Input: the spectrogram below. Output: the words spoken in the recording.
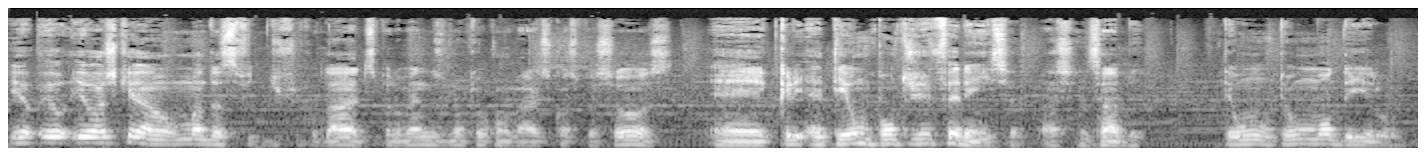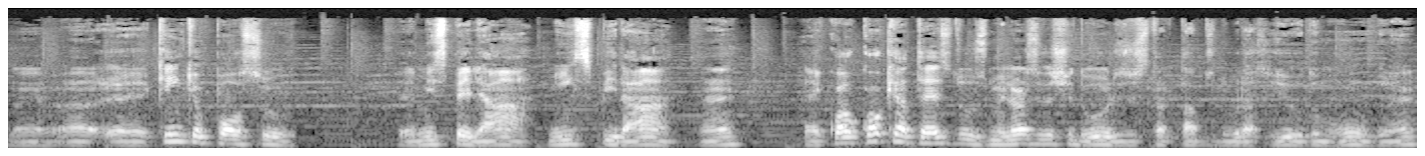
Eu, eu, eu acho que é uma das dificuldades, pelo menos no que eu converso com as pessoas, é, é ter um ponto de referência, assim, sabe? Ter um, ter um modelo, né? Ah, é, quem que eu posso me espelhar, me inspirar, né? É, qual, qual que é a tese dos melhores investidores de startups do Brasil, do mundo, né?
